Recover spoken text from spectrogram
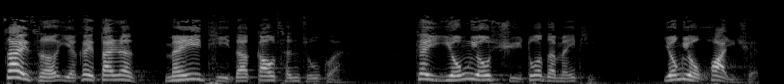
再者，也可以担任媒体的高层主管，可以拥有许多的媒体，拥有话语权。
